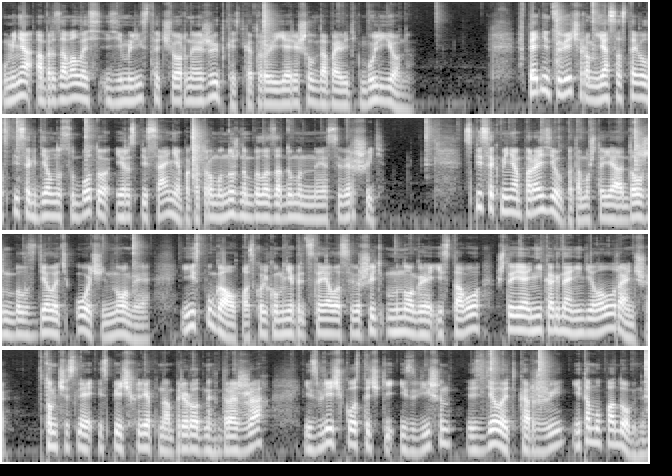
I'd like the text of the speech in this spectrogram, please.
у меня образовалась землисто-черная жидкость, которую я решил добавить к бульону. В пятницу вечером я составил список дел на субботу и расписание, по которому нужно было задуманное совершить. Список меня поразил, потому что я должен был сделать очень многое, и испугал, поскольку мне предстояло совершить многое из того, что я никогда не делал раньше, в том числе испечь хлеб на природных дрожжах, извлечь косточки из вишен, сделать коржи и тому подобное.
